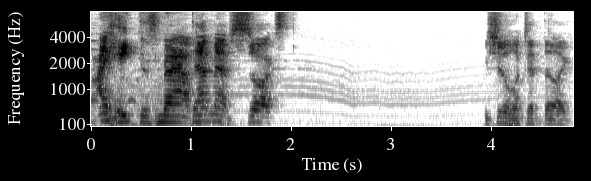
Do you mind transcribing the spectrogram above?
I hate this map. That map sucks. You should have looked at the like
